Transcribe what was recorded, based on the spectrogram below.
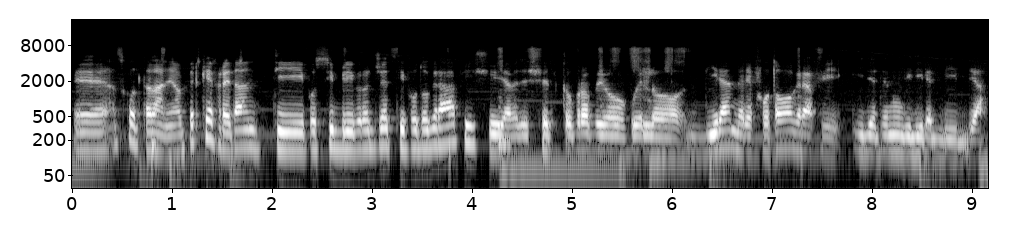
Eh, ascolta Dania, perché fra i tanti possibili progetti fotografici avete scelto proprio quello di rendere fotografi i detenuti di Re Bibbia?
